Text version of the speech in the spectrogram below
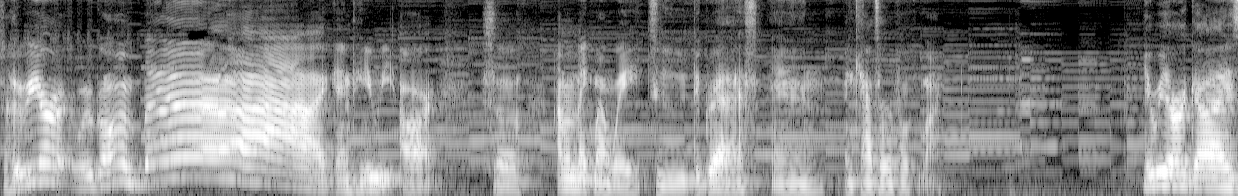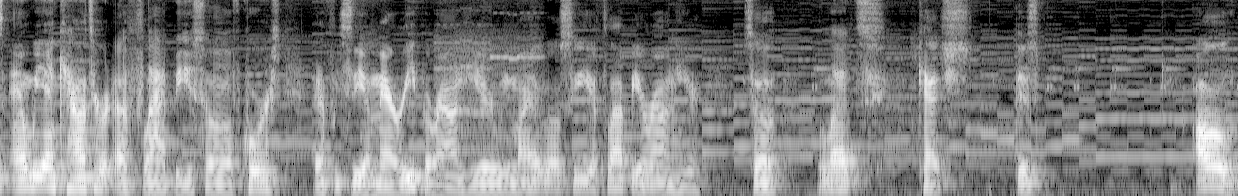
So here we are, we're going back, and here we are. So I'm gonna make my way to the grass and encounter a Pokemon. Here we are guys, and we encountered a Flaaffy, so of course, if we see a Mareep around here, we might as well see a Flaaffy around here. So let's catch this. Oh,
